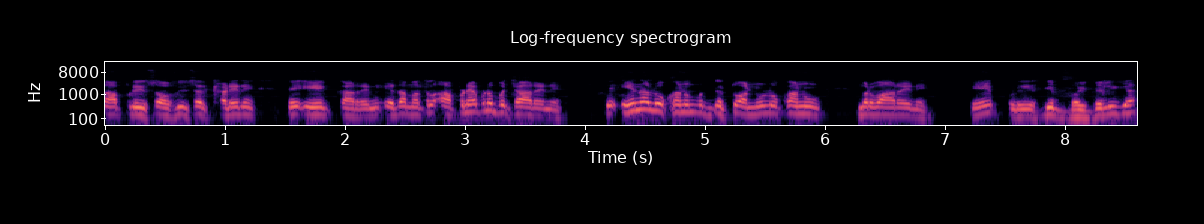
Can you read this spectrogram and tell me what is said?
ਆ ਪੁਲਿਸ ਆਫੀਸਰ ਖੜੇ ਨੇ ਤੇ ਇਹ ਕਰ ਰਹੇ ਨੇ। ਇਹਦਾ ਮਤਲਬ ਆਪਣੇ ਆਪ ਨੂੰ ਬਚਾ ਰਹੇ ਨੇ। ਤੇ ਇਹਨਾਂ ਲੋਕਾਂ ਨੂੰ ਤੁਹਾਨੂੰ ਲੋਕਾਂ ਨੂੰ ਮਰਵਾ ਰਹੇ ਨੇ। ਇਹ ਪੁਲਿਸ ਦੀ ਬੁਜ਼ਦਿਲੀ ਆ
